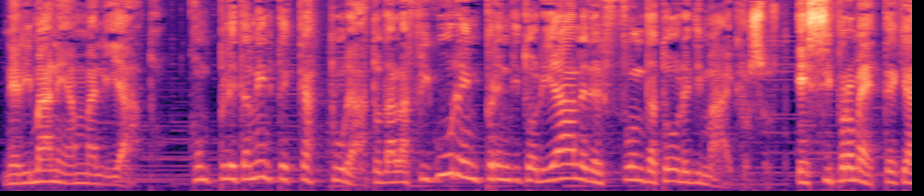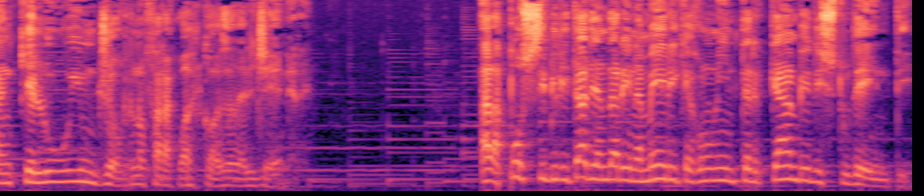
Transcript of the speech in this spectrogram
Ne rimane ammaliato, completamente catturato dalla figura imprenditoriale del fondatore di Microsoft e si promette che anche lui un giorno farà qualcosa del genere. Ha la possibilità di andare in America con un intercambio di studenti.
